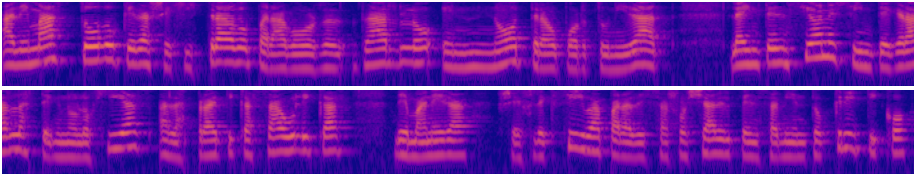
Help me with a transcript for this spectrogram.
Además, todo queda registrado para abordarlo en otra oportunidad. La intención es integrar las tecnologías a las prácticas áulicas de manera reflexiva para desarrollar el pensamiento crítico,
